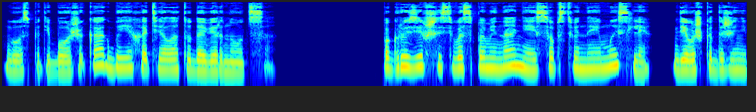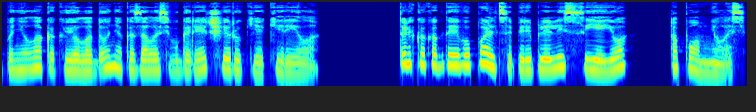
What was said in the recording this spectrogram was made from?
Господи боже, как бы я хотела туда вернуться. Погрузившись в воспоминания и собственные мысли, Девушка даже не поняла, как ее ладонь оказалась в горячей руке Кирилла. Только когда его пальцы переплелись с ее, опомнилась,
